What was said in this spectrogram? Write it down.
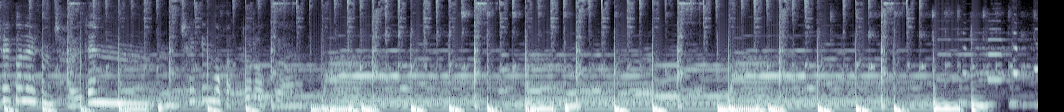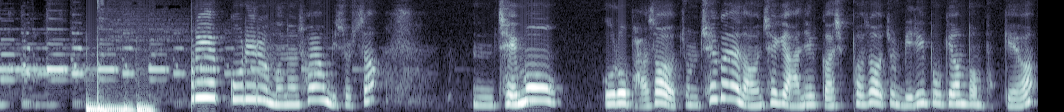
최근에 좀 잘 된 책인 것 같더라고요. 꼬리에 꼬리를 문은 서양 미술사 음, 제목 으로 봐서 좀 최근에 나온 책이 아닐까 싶어서 좀 미리 보기 한번 볼게요.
